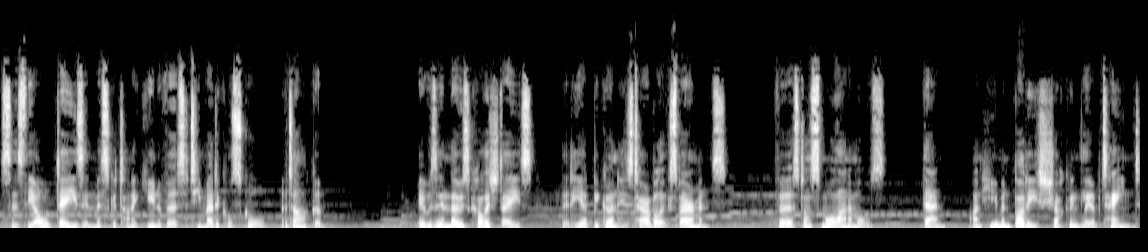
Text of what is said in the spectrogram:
since the old days in Miskatonic University Medical School at Arkham. It was in those college days that he had begun his terrible experiments, first on small animals, then on human bodies shockingly obtained.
